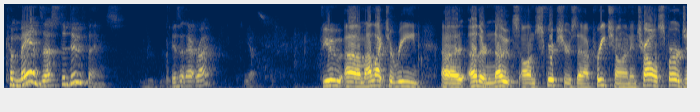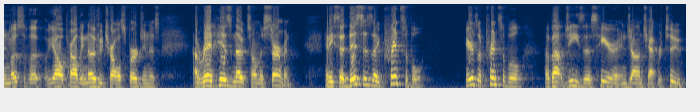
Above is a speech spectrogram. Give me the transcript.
commands us to do things. Isn't that right? Yes. If you, um, I like to read uh, other notes on scriptures that I preach on, and Charles Spurgeon. Most of y'all probably know who Charles Spurgeon is. I read his notes on this sermon, and he said this is a principle. Here's a principle about Jesus here in John chapter two:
